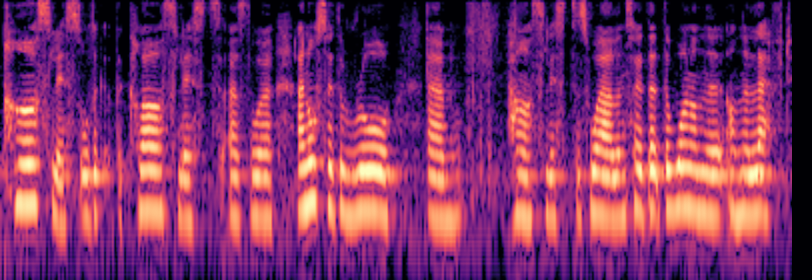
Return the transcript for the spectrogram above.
pass lists, or the, the class lists, as there were, and also the raw um, pass lists as well. And so the, the one on the, on the left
